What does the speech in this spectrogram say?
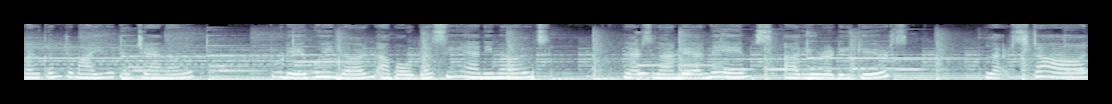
Welcome to my YouTube channel. Today we learn about the sea animals. Let's learn their names. Are you ready kids? Let's start.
